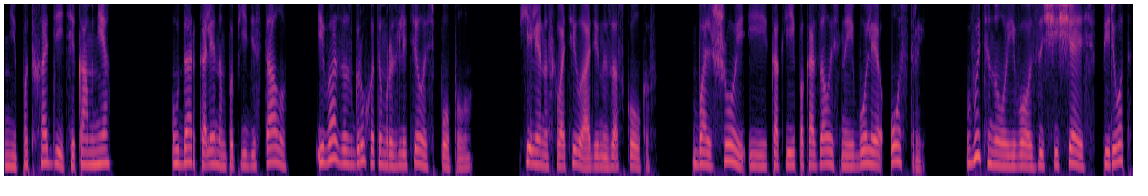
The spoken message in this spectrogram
«Не подходите ко мне!» Удар коленом по пьедесталу, и ваза с грохотом разлетелась по полу. Хелена схватила один из осколков. Большой и, как ей показалось, наиболее острый. Вытянула его, защищаясь вперед.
